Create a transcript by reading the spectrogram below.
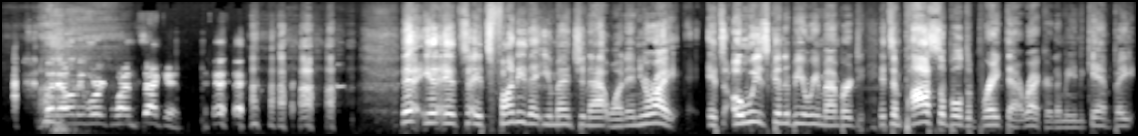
but it only worked one second. it's it's funny that you mentioned that one and you're right it's always going to be remembered. It's impossible to break that record. I mean, you can't beat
